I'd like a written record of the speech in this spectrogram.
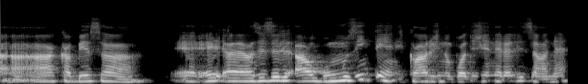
a, a cabeça. É, é, às vezes ele, alguns entendem, claro, a gente não pode generalizar, né?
